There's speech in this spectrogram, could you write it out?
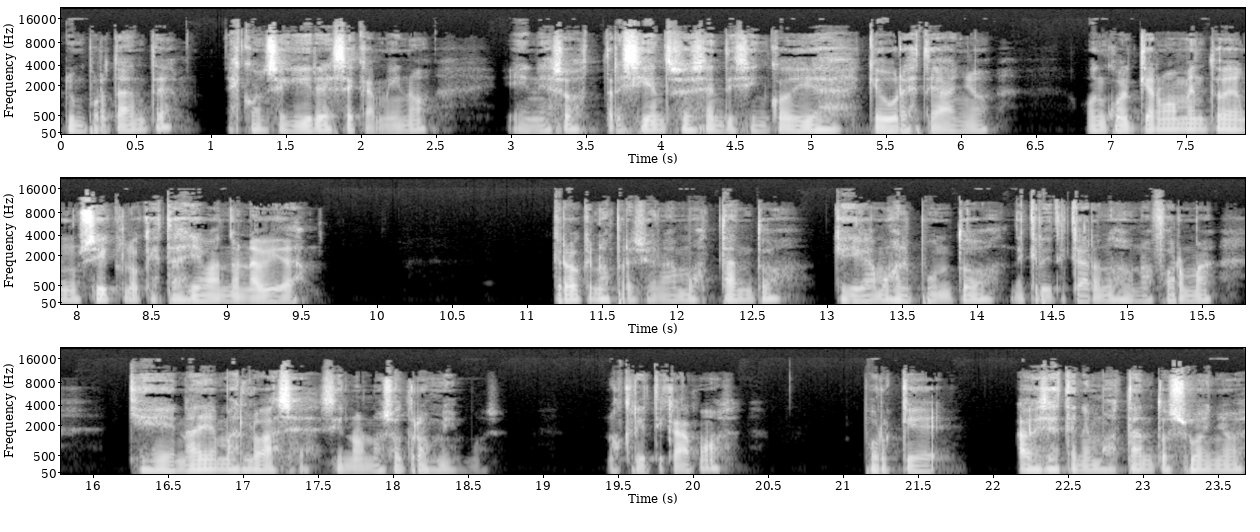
Lo importante es conseguir ese camino en esos 365 días que dura este año o en cualquier momento de un ciclo que estás llevando en la vida. Creo que nos presionamos tanto que llegamos al punto de criticarnos de una forma que nadie más lo hace, sino nosotros mismos. Nos criticamos porque a veces tenemos tantos sueños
